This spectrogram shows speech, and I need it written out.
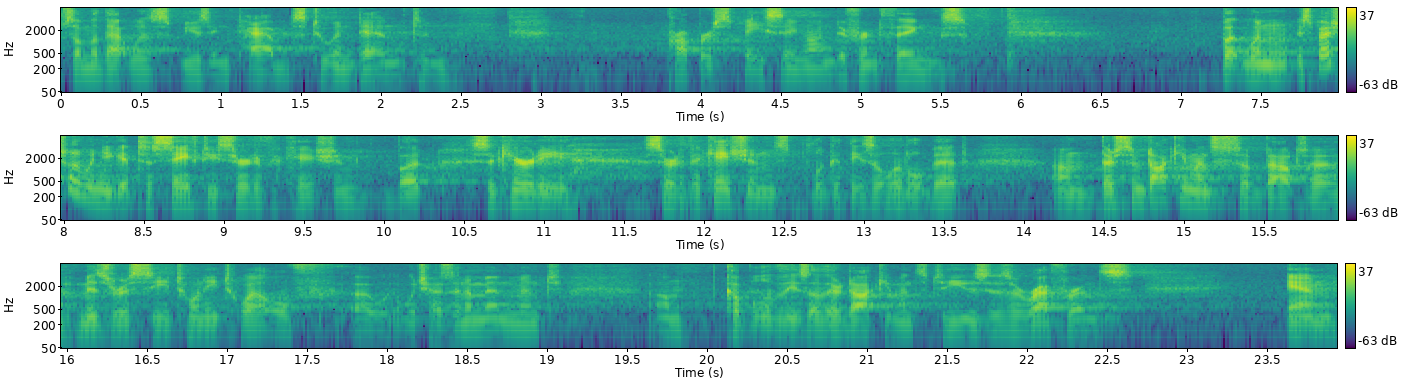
some of that was using tabs to indent and proper spacing on different things. But when, especially when you get to safety certification, but security certifications look at these a little bit, Um, there's some documents about uh, MISRA-C 2012, uh, which has an amendment, um, a couple of these other documents to use as a reference. And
